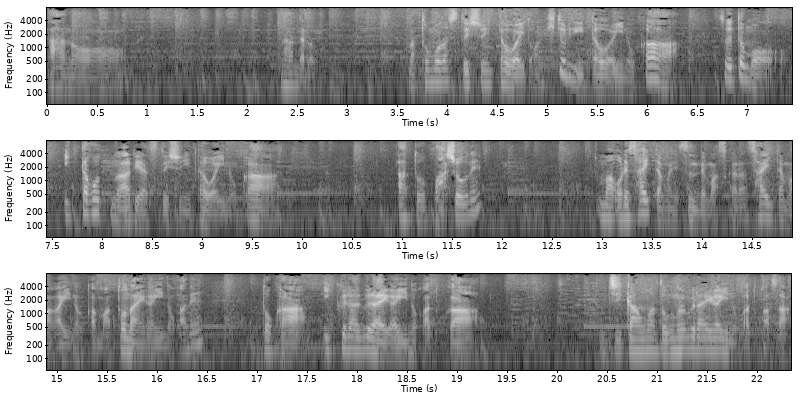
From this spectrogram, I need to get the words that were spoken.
あのー、なんだろう。まあ、友達と一緒に行った方がいいとかね、一人で行った方がいいのか、それとも、行ったことのあるやつと一緒に行った方がいいのか、あと場所ね。まあ、俺埼玉に住んでますから、埼玉がいいのか、まあ、都内がいいのかね。とか、いくらぐらいがいいのかとか、時間はどのぐらいがいいのかとかさ、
